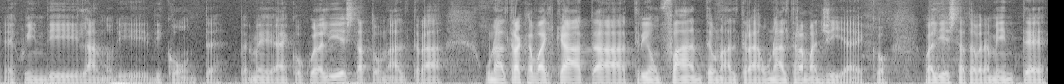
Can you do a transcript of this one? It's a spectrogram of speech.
e quindi l'anno di, di Conte. Per me ecco, quella lì è stata un'altra, un'altra cavalcata trionfante, un'altra, un'altra magia. Ecco. Quella lì è stata veramente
